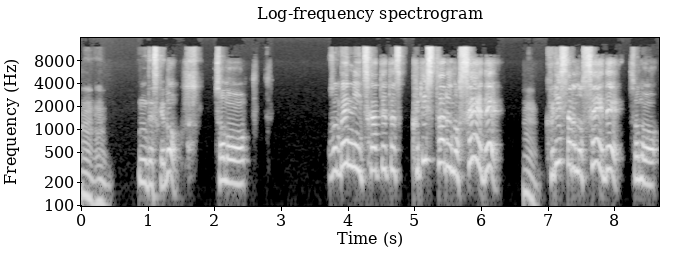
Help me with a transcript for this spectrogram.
うんうん。んですけど、その、その便利に使ってたクリスタルのせいで、うん。クリスタルのせいで、その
